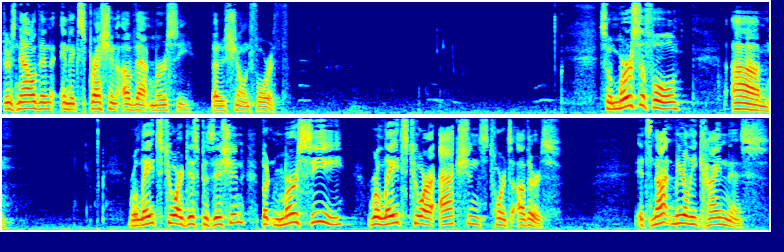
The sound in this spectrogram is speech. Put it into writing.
there's now then an expression of that mercy that is shown forth. So, merciful um, relates to our disposition, but mercy relates to our actions towards others. It's not merely kindness,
